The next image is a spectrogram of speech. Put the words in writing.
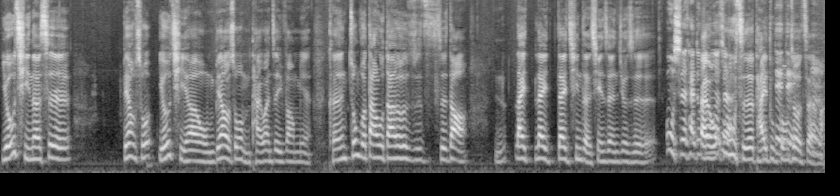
尤其呢是。不要说，尤其啊，我们不要说我们台湾这一方面，可能中国大陆大家都知知道，赖赖赖清德先生就是务实的台独工作者，务实的台独工作者嘛，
